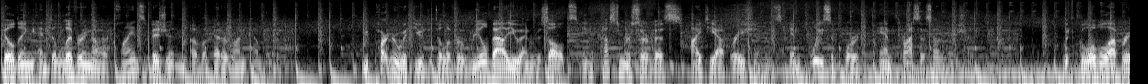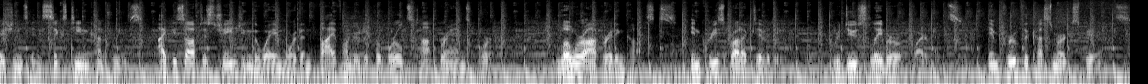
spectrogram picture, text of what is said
building, and delivering on our clients' vision of a better run company. We partner with you to deliver real value and results in customer service, IT operations, employee support, and process automation. With global operations in 16 countries, IPsoft is changing the way more than 500 of the world's top brands work. Lower operating costs, increase productivity, reduce labor requirements, improve the customer experience.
